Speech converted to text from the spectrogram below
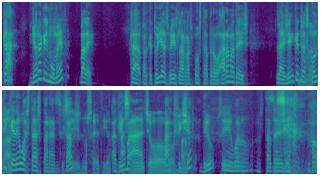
Clar, jo en aquell moment, vale, clar, perquè tu ja has vist la resposta, però ara mateix, la gent que ens No, no, escolti, què deu estar esperant, Sí, saps? sí, no sé, tio. Et diu Assange o... Mark Fisher, et diu? Sí, bueno, he estat llegint... No?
